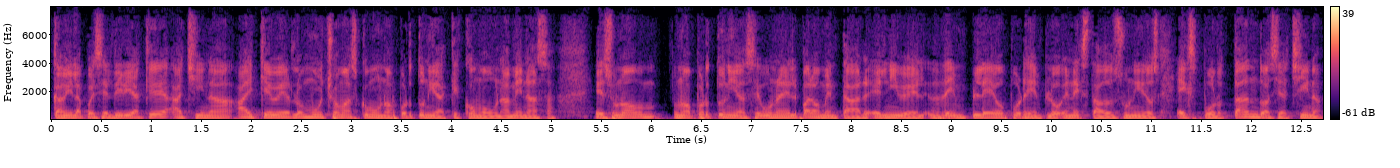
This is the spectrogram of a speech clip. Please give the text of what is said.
Camila, pues él diría que a China hay que verlo mucho más como una oportunidad que como una amenaza. Es una, una, oportunidad, según él, para aumentar el nivel de empleo, por ejemplo, en Estados Unidos, exportando hacia China.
